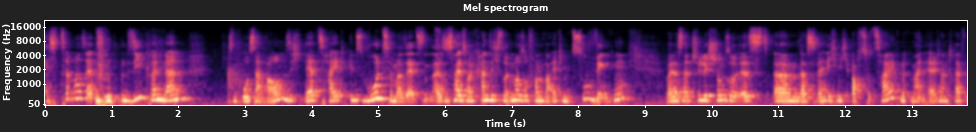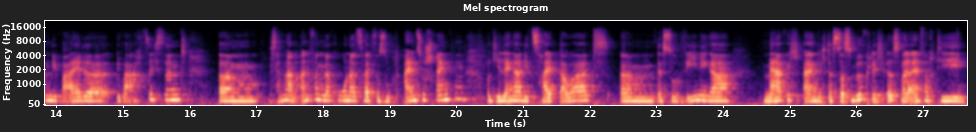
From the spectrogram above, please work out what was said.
Esszimmer setzen und sie können dann, ist ein großer Raum, sich derzeit ins Wohnzimmer setzen. Also das heißt, man kann sich so immer so von weitem zuwinken, weil das natürlich schon so ist, ähm, dass wenn ich mich auch zur Zeit mit meinen Eltern treffe, die beide über 80 sind, ähm, das haben wir am Anfang in der Corona-Zeit versucht einzuschränken und je länger die Zeit dauert, ähm, desto weniger merke ich eigentlich, dass das möglich ist, weil einfach die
